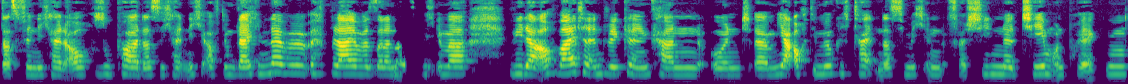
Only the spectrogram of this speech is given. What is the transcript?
das finde ich halt auch super, dass ich halt nicht auf dem gleichen Level bleibe, sondern dass ich mich immer wieder auch weiterentwickeln kann und ähm, ja auch die Möglichkeiten, dass ich mich in verschiedene Themen und Projekten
